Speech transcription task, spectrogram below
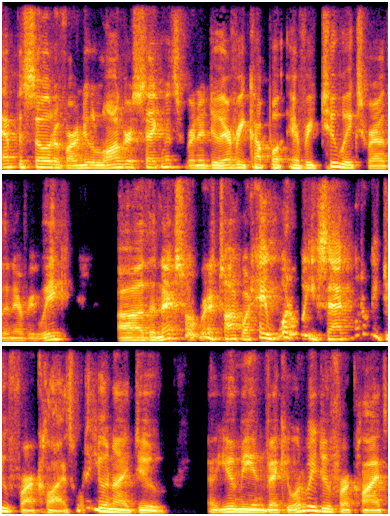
episode of our new longer segments. We're going to do every couple every two weeks rather than every week. Uh, the next one we're going to talk about. Hey, what do we exact? What do we do for our clients? What do you and I do? Uh, you, me, and Vicky. What do we do for our clients?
